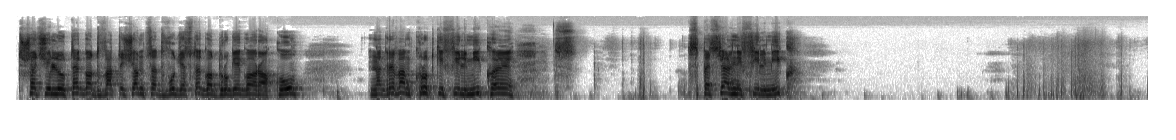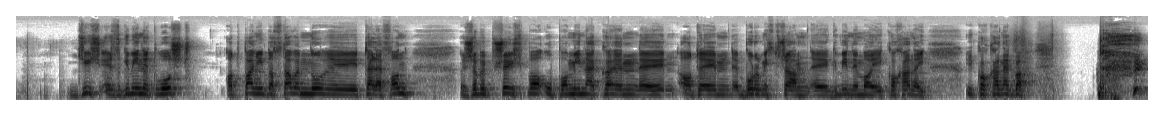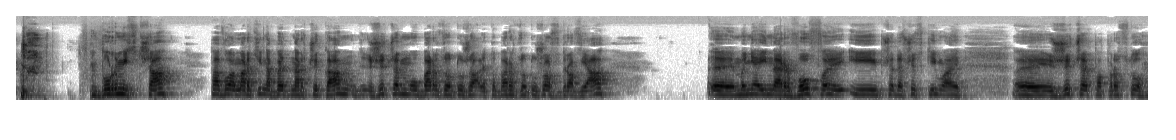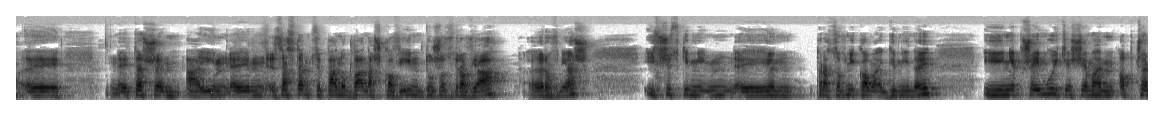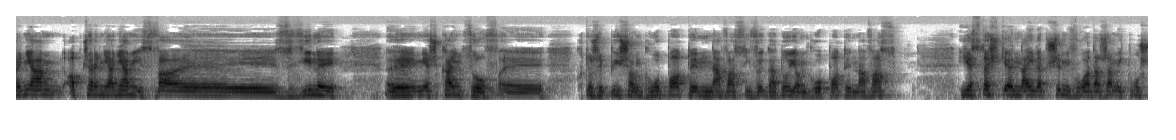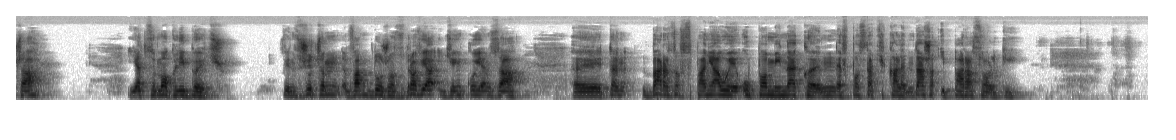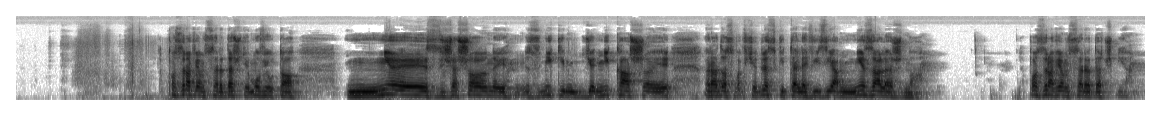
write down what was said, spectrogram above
3 lutego 2022 roku. Nagrywam krótki filmik, e, specjalny filmik. Dziś z gminy Tłuszcz od pani dostałem y, telefon, żeby przyjść po upominek em, od burmistrza e, gminy mojej kochanej i kochanego burmistrza Pawła Marcina Bednarczyka. Życzę mu bardzo dużo, ale to bardzo dużo zdrowia, e, mniej nerwów e, i przede wszystkim e, życzę po prostu też, a i zastępcy panu Banaszkowi dużo zdrowia również i wszystkim pracownikom gminy i nie przejmujcie się obczerniami, obczernianiami z, e, z winy e, mieszkańców, e, którzy piszą głupoty na was i wygadują głupoty na was. Jesteście najlepszymi włodarzami tłuszcza, jacy mogli być. Więc życzę wam dużo zdrowia i dziękuję za ten bardzo wspaniały upominek w postaci kalendarza i parasolki. Pozdrawiam serdecznie, mówił to niezrzeszony z nikim dziennikarz y, Radosław Siedlecki, telewizja niezależna. Pozdrawiam serdecznie.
